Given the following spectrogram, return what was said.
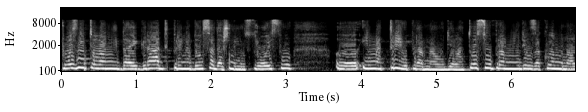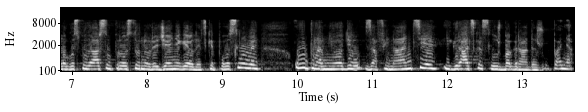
Poznato vam je da je grad prema dosadašnjem ustrojstvu ima tri upravna odjela. To su upravni odjel za komunalno gospodarstvo, prostorno uređenje, geodetske poslove, upravni odjel za financije i gradska služba grada Županja.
